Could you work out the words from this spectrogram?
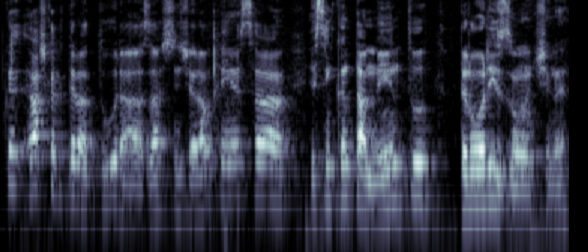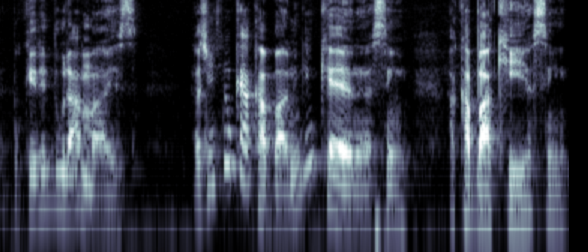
Porque eu acho que a literatura, as artes em geral, tem essa, esse encantamento pelo horizonte, né? Por querer durar mais. A gente não quer acabar, ninguém quer, né, assim, acabar aqui, assim.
